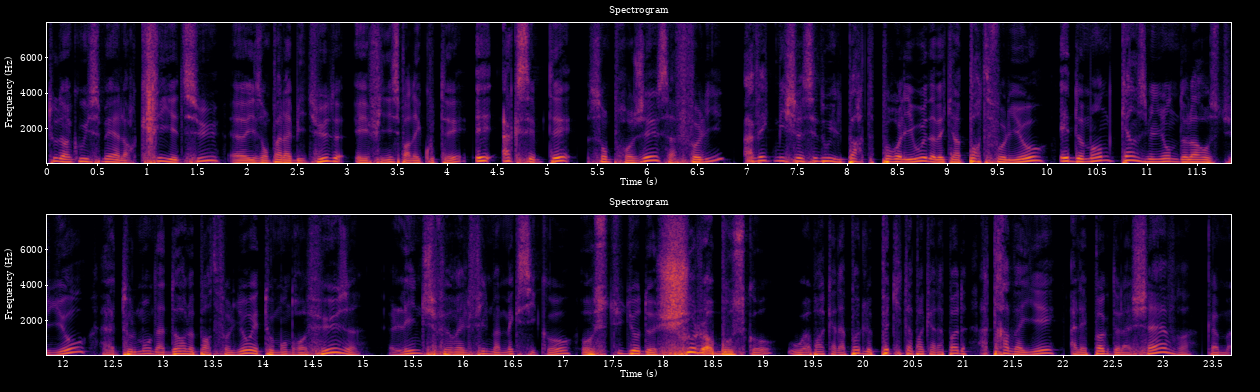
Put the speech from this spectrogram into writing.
tout d'un coup il se met à leur crier dessus, euh, ils n'ont pas l'habitude et finissent par l'écouter et accepter son projet, sa folie. Avec Michel Sédou, ils partent pour Hollywood avec un portfolio et demandent 15 millions de dollars au studio. Euh, tout le monde adore le portfolio et tout le monde refuse. Lynch ferait le film à Mexico, au studio de Churubusco, où Abracadapod, le petit Abracadapod, a travaillé à l'époque de la chèvre comme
